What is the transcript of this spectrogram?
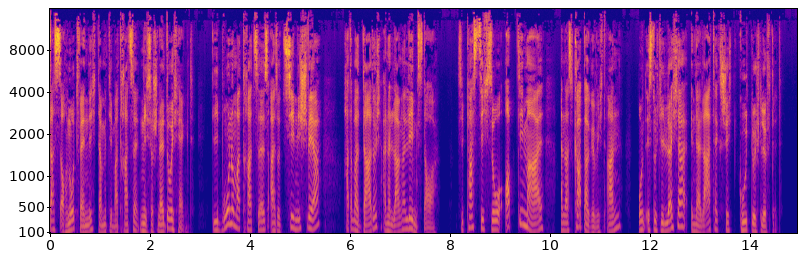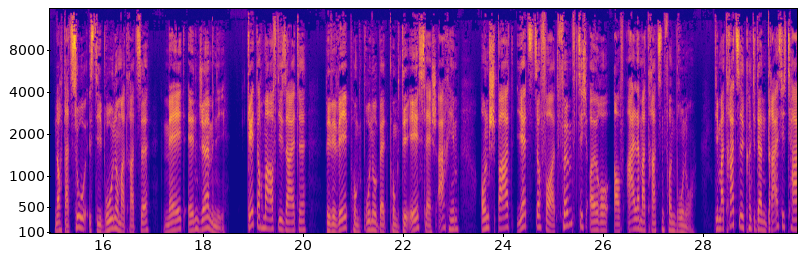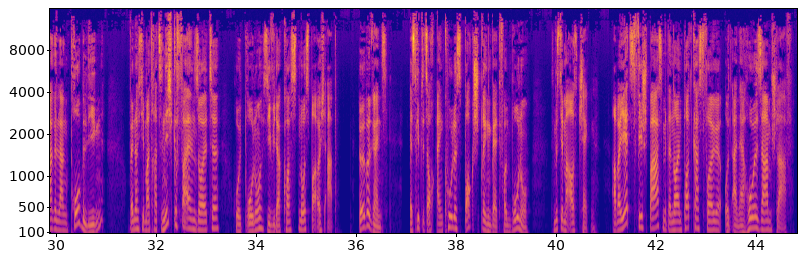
Das ist auch notwendig, damit die Matratze nicht so schnell durchhängt. Die Bruno Matratze ist also ziemlich schwer, hat aber dadurch eine lange Lebensdauer. Sie passt sich so optimal an das Körpergewicht an und ist durch die Löcher in der Latexschicht gut durchlüftet. Noch dazu ist die Bruno Matratze made in Germany. Geht doch mal auf die Seite www.brunobed.de slash Achim und spart jetzt sofort 50 Euro auf alle Matratzen von Bruno. Die Matratze könnt ihr dann 30 Tage lang Probe liegen. Wenn euch die Matratze nicht gefallen sollte, holt Bruno sie wieder kostenlos bei euch ab. Übrigens, es gibt jetzt auch ein cooles Boxspringbett von Bruno. Das müsst ihr mal auschecken. Aber jetzt viel Spaß mit der neuen Podcast-Folge und einen erholsamen Schlaf.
